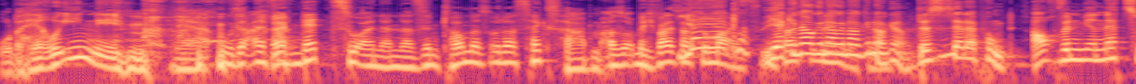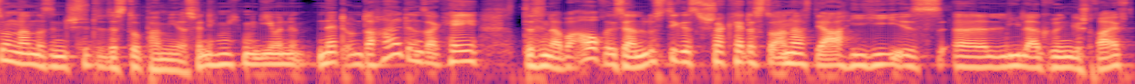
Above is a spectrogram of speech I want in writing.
oder Heroin nehmen. Ja, oder einfach nett zueinander sind, Thomas, oder Sex haben. Also, aber ich weiß, was ja, du ja, meinst. Ja, genau, genau, genau, genau, genau. Das ist ja der Punkt. Auch wenn wir nett zueinander sind, schüttet das Dopamin aus. Wenn ich mich mit jemandem nett unterhalte und sage, hey, das sind aber auch, ist ja ein lustiges Jackett, das du anhast, ja, hihi, ist äh, lila-grün gestreift,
